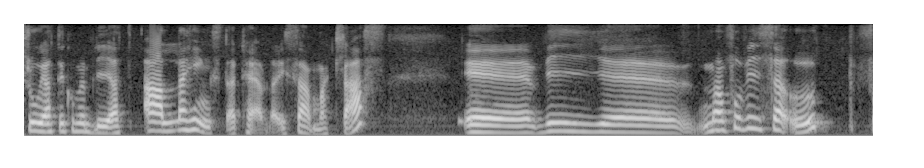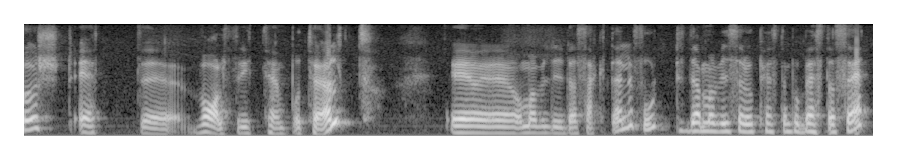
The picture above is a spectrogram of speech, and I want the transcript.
tror jag att det kommer bli att alla hingstar tävlar i samma klass. Eh, vi, eh, man får visa upp först ett eh, valfritt tempo tölt, eh, om man vill rida sakta eller fort, där man visar upp hästen på bästa sätt.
